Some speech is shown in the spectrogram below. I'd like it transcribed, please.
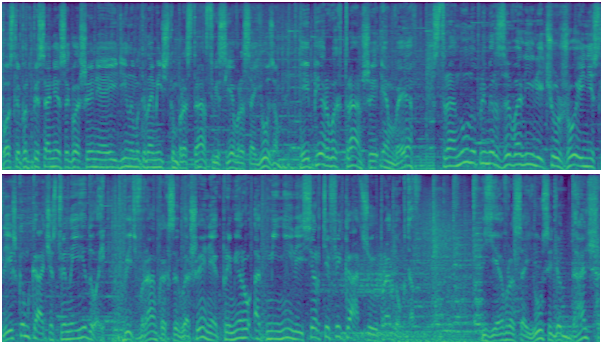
После подписания соглашения о едином экономическом пространстве с Евросоюзом и первых траншей МВФ страну, например, завалили чужой и не слишком качественной едой. Ведь в рамках соглашения, к примеру, отменили сертификацию продуктов. Евросоюз идет дальше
